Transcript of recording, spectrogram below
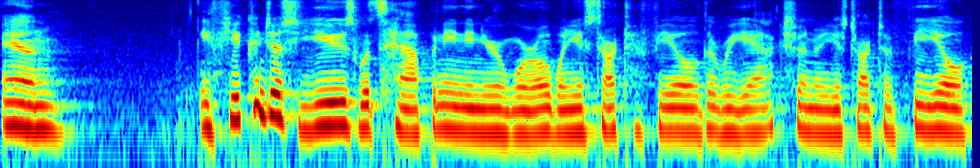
And if you can just use what's happening in your world when you start to feel the reaction or you start to feel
